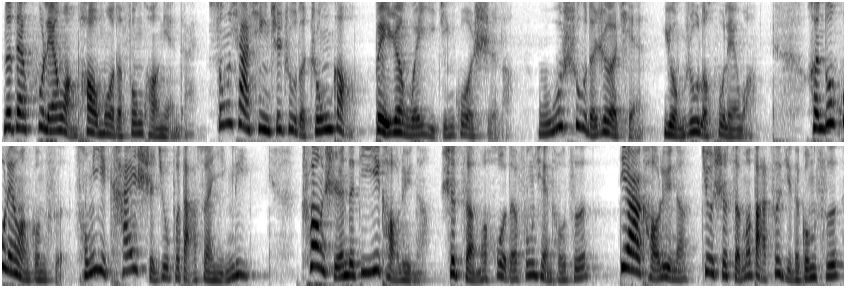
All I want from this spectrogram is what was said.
那在互联网泡沫的疯狂年代，松下幸之助的忠告被认为已经过时了。无数的热钱涌入了互联网，很多互联网公司从一开始就不打算盈利。创始人的第一考虑呢，是怎么获得风险投资；第二考虑呢，就是怎么把自己的公司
